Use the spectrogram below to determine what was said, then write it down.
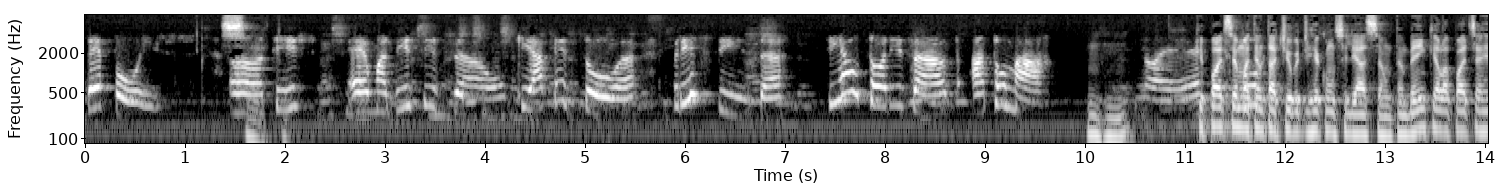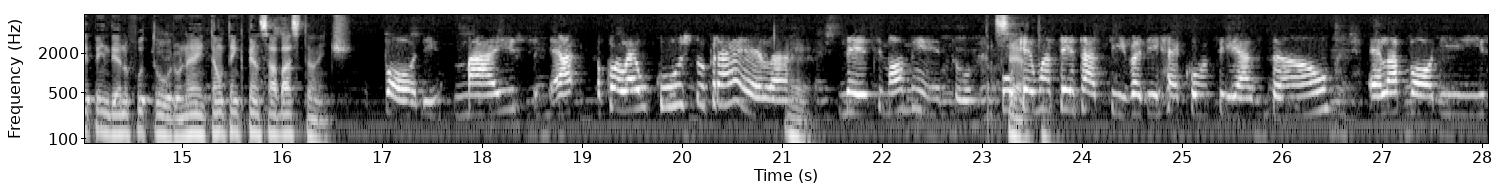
depois. Antes, é uma decisão que a pessoa precisa se autorizar a tomar. Uhum. É? Que pode ser uma tentativa de reconciliação também, que ela pode se arrepender no futuro, né? Então tem que pensar bastante. pode, mas a, qual é o custo para ela É. nesse momento? Porque Certo. uma tentativa de reconciliação, ela pode ir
